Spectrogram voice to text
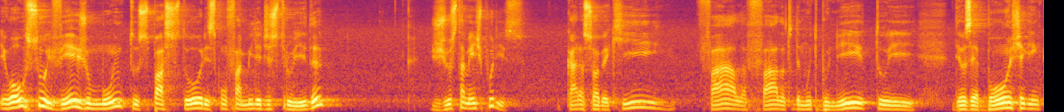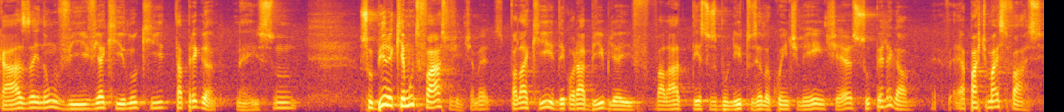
eu ouço e vejo muitos pastores com família destruída, justamente por isso. O cara sobe aqui, fala, fala, tudo é muito bonito e Deus é bom, chega em casa e não vive aquilo que está pregando. Né? Isso subir aqui é muito fácil, gente. É falar aqui, decorar a Bíblia e falar textos bonitos eloquentemente é super legal. É a parte mais fácil.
